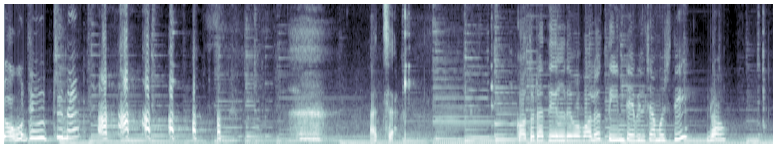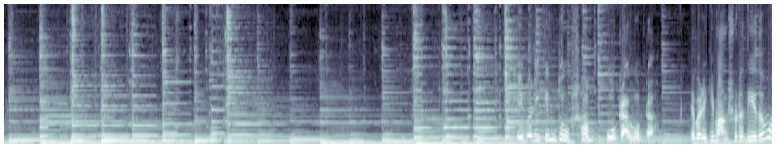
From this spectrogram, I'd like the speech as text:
জগতে হচ্ছে না। আচ্ছা কতটা তেল দেবো বলো? তিন টেবিল চামচ দিই? দাও। এবারে কিন্তু সব গোটা গোটা। এবারে কি মাংসটা দিয়ে দেবো?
